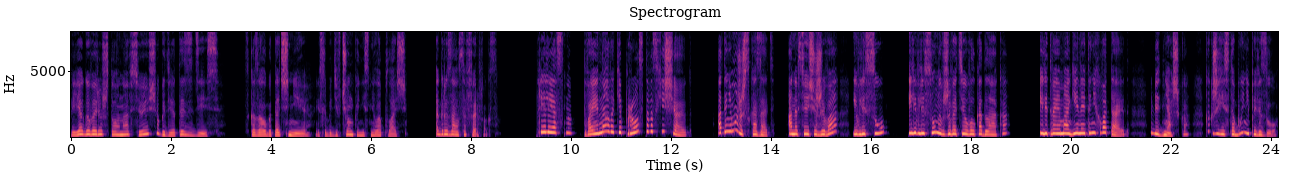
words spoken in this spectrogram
«Я говорю, что она все еще где-то здесь», — сказал бы точнее, если бы девчонка не сняла плащ. Огрызался Ферфакс. «Прелестно! Твои навыки просто восхищают. А ты не можешь сказать, она все еще жива и в лесу? Или в лесу, но в животе у волкодлака? Или твоей магии на это не хватает? Бедняжка, как же ей с тобой не повезло!»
